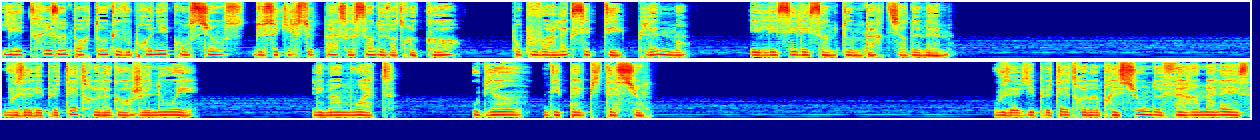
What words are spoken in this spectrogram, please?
il est très important que vous preniez conscience de ce qu'il se passe au sein de votre corps pour pouvoir l'accepter pleinement et laisser les symptômes partir d'eux-mêmes. Vous avez peut-être la gorge nouée, les mains moites ou bien des palpitations. Vous aviez peut-être l'impression de faire un malaise,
